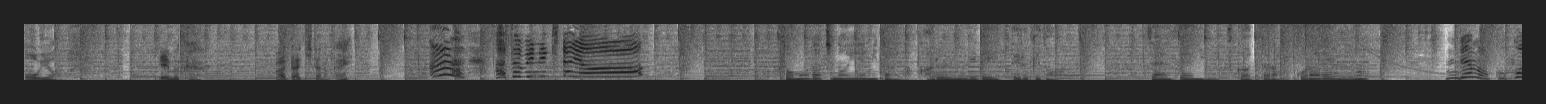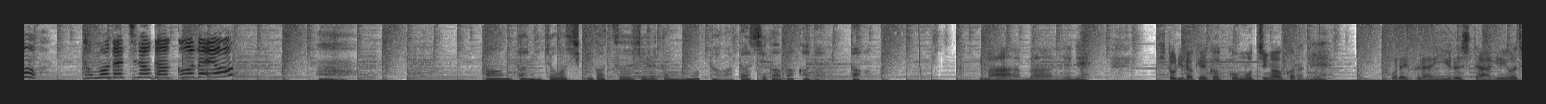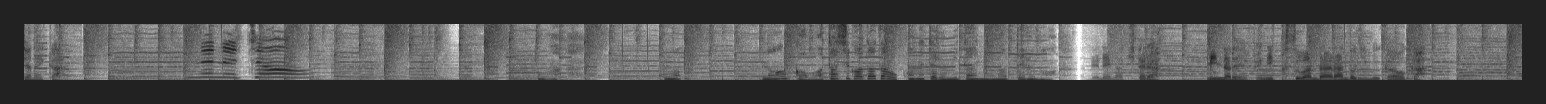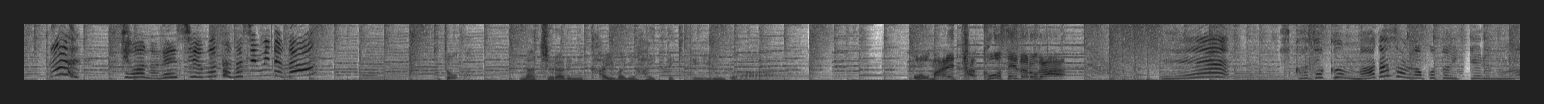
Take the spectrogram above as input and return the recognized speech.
おや？M 君また来たのかい？うん遊びに来たよ。友達の家みたいな軽いノリで言ってるけど先生に見つかったら怒られるよ。でもここ友達の学校だよ、はあ、あんたに常識が通じると思った私がバカだった。まあまあねね。一人だけ学校も違うからねこれくらい許してあげようじゃないか。ねねちゃん。ななんか私がダダをこねてるみたいになってるの。ネネが来たらみんなでフェニックスワンダーランドに向かおうか。うん今日の練習も楽しみだな。とナチュラルに会話に入ってきているが。お前多校生だろうが！ええー、司くんまだそんなこと言ってるの？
